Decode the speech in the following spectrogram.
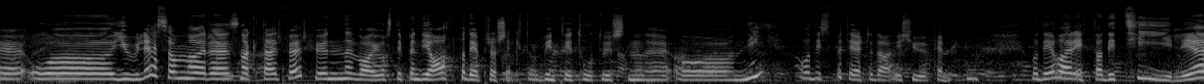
Eh, og Julie, som har eh, snakket her før, hun var jo stipendiat på det prosjektet og begynte i 2009 og disputerte da i 2015. Og Det var et av de tidlige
